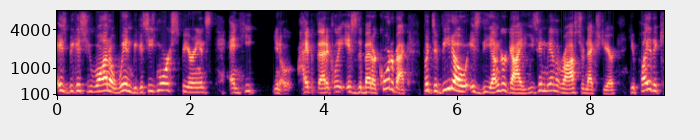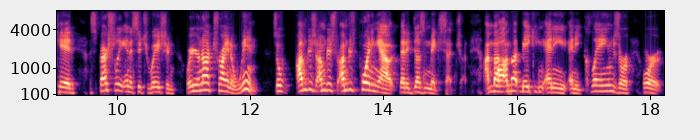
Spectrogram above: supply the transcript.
is because you want to win because he's more experienced and he you know, hypothetically, is the better quarterback. But DeVito is the younger guy. He's going to be on the roster next year. You play the kid, especially in a situation where you're not trying to win. So I'm just, I'm just, I'm just pointing out that it doesn't make sense, John. I'm not, Well- I'm not making any, any claims or, or,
